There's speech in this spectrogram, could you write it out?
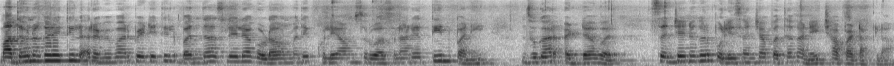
माधवनगर येथील रविवार पेठेतील बंद असलेल्या गोडाऊनमध्ये खुलेआम सुरू असणाऱ्या तीन पाणी जुगार अड्ड्यावर संजयनगर पोलिसांच्या पथकाने छापा टाकला.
